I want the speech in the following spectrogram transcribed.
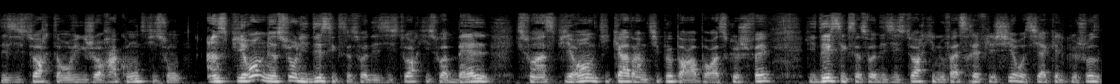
des histoires que tu as envie que je raconte, qui sont inspirantes, bien sûr, l'idée c'est que ce soit des histoires qui soient belles, qui soient inspirantes, qui cadrent un petit peu par rapport à ce que je fais. L'idée c'est que ce soit des histoires qui nous fassent réfléchir aussi à quelque chose,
